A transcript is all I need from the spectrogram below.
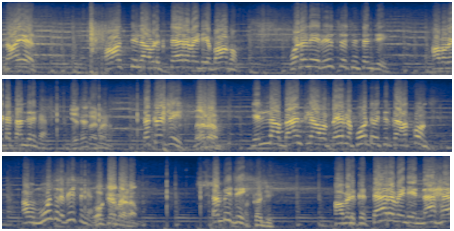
நாயர் ஆஸ்தியில அவளுக்கு சேர வேண்டிய பாகம். உடனே ரெஜிஸ்ட்ரேஷன் செஞ்சு. அவகிட்ட தந்துருங்க. செக்ரட்டரி மேடம் எல்லா பேங்க்ல அவ பேர்ல போட்டு வச்சிருக்க அக்கவுண்ட்ஸ் அவ மூஞ்சில வீசுங்க. ஓகே மேடம் தம்பிஜி அக்காஜி. அவளுக்கு சேர வேண்டிய நகை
